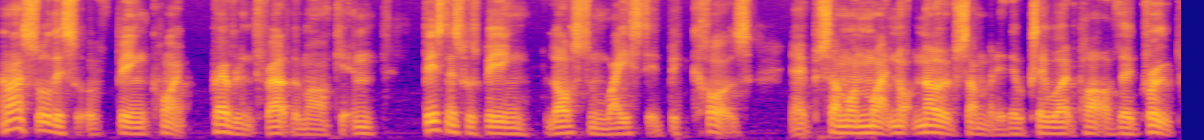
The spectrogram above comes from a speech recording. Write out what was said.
And I saw this sort of being quite prevalent throughout the market, and business was being lost and wasted because you know someone might not know of somebody because they weren't part of the group,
